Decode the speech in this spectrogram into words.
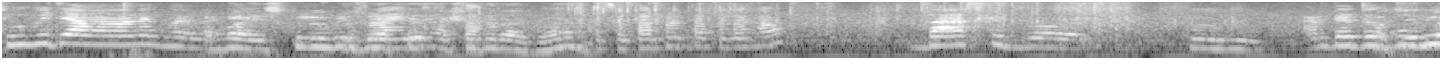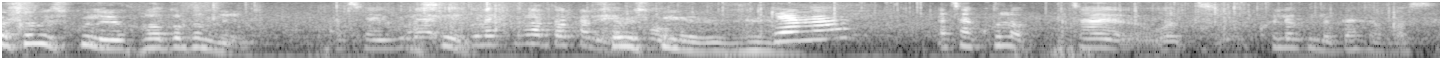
ছবিটা আমার অনেক ভালো লাগে। স্কুলে ওগুলো একসাথে-। হ্যাঁ। আচ্ছা তারপরে তারপরে দেখাও। বাস্কেটবল। হুম হুম। আমাদের তো আচ্ছা এগুলো সব স্কুলে খোলা দরকার নেই? আচ্ছা এগুলো এগুলো খোলার দরকার নেই? সব স্কুলে হ্যাঁ। কেন? আচ্ছা খুলো। আচ্ছা খুলে আছে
